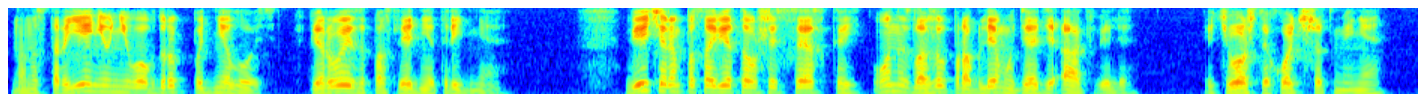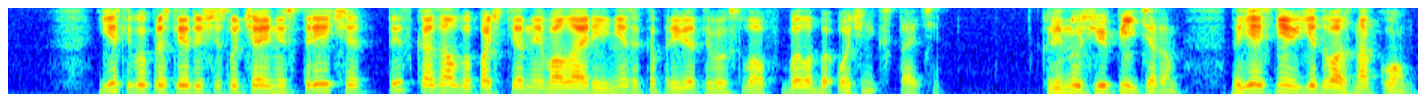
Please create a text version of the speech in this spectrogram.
но настроение у него вдруг поднялось, впервые за последние три дня. Вечером, посоветовавшись с Эской, он изложил проблему дяде Аквиле. «И чего ж ты хочешь от меня?» «Если бы при следующей случайной встрече ты сказал бы почтенной Валарии несколько приветливых слов, было бы очень кстати». «Клянусь Юпитером, да я с нею едва знаком.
